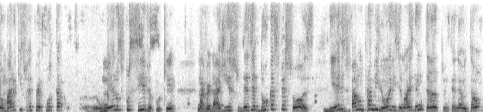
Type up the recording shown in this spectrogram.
tomara que isso repercuta o menos possível, porque na verdade isso deseduca as pessoas uhum. e eles falam para milhões e nós nem tanto, entendeu? Então,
